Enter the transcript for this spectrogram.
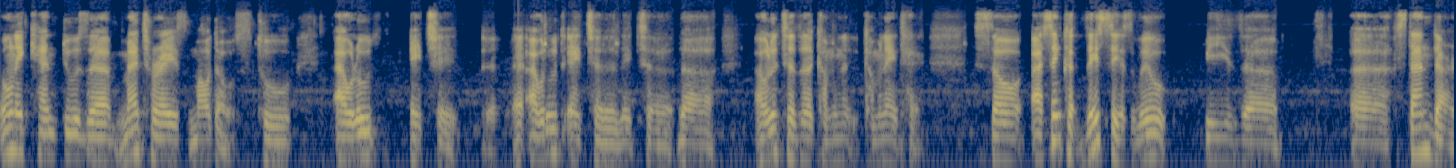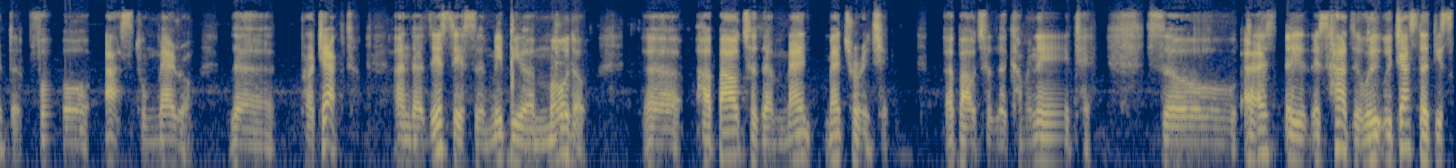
only can do the matrix models to evaluate uh, evaluate the, the evaluate the community. So I think this is will be the uh, standard for us to measure the project. And this is maybe a model uh, about the maturity about the community. So as it's hard, we, we just dis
